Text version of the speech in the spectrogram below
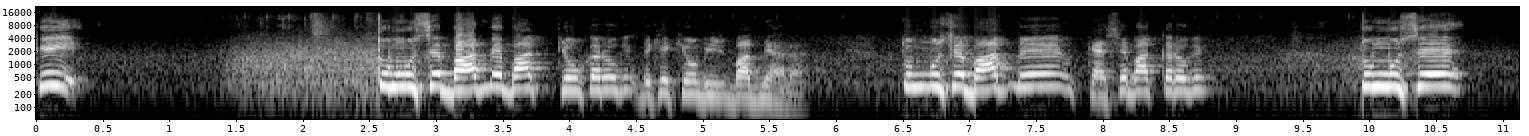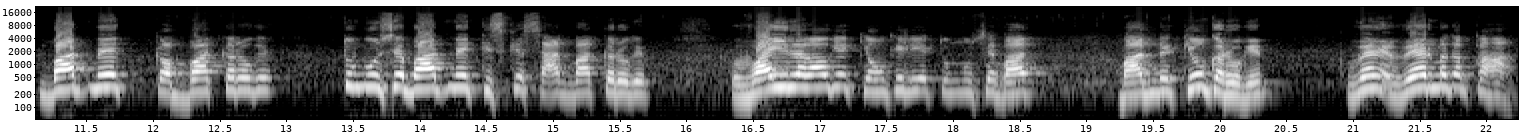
कि तुम मुझसे बाद में बात क्यों करोगे? देखिए, क्यों भी बाद में आ रहा है। तुम मुझसे बाद में कैसे बात करोगे? तुम मुझसे बाद में कब बात करोगे? तुम मुझसे बाद में किसके साथ बात करोगे? वाई लगाओगे क्यों के लिए तुम मुझसे बात, बाद में क्यों करोगे? वेर वेर मतलब कहाँ?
